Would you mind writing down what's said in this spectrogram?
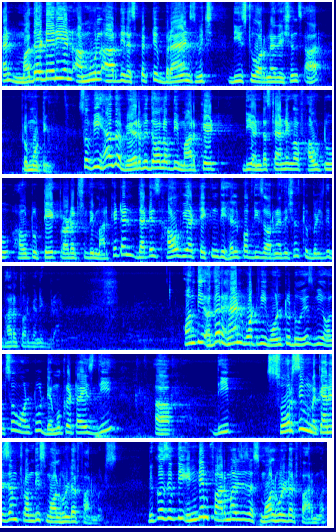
and Mother Dairy and Amul are the respective brands which these two organizations are promoting. So we have the wherewithal of the market, the understanding of how to how to take products to the market, and that is how we are taking the help of these organizations to build the Bharat Organic brand. On the other hand, what we want to do is we also want to democratize the uh, the sourcing mechanism from the smallholder farmers. Because if the Indian farmer is a smallholder farmer,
